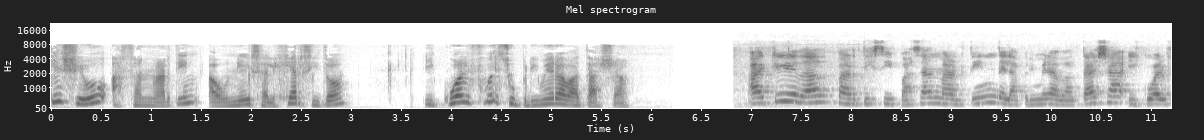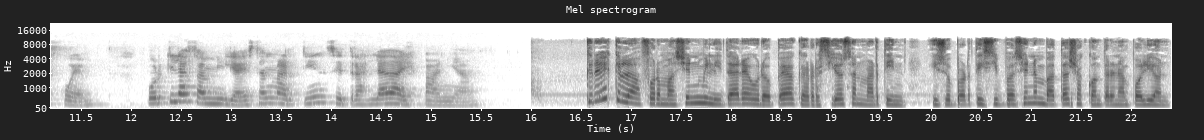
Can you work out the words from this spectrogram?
¿Qué llevó a San Martín a unirse al ejército? ¿Y cuál fue su primera batalla? ¿A qué edad participa San Martín de la primera batalla y cuál fue? ¿Por qué la familia de San Martín se traslada a España? ¿Crees que la formación militar europea que recibió San Martín y su participación en batallas contra Napoleón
